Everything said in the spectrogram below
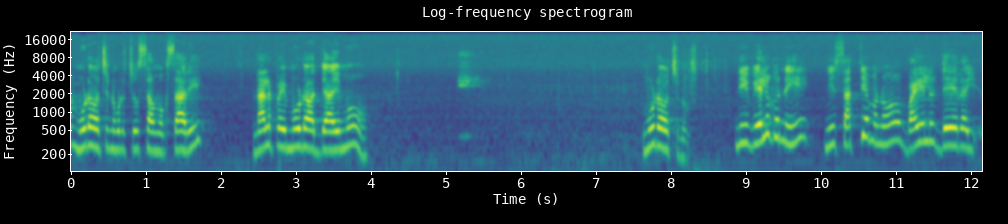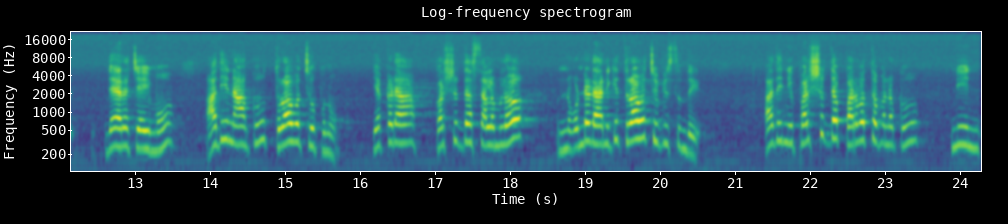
మూడో వచ్చిన కూడా చూస్తాం ఒకసారి. నలభై మూడో అధ్యాయము మూడో వచనం. నీ వెలుగుని నీ సత్యమును బయలుదేర దేర చేయము అది నాకు త్రోవ చూపును. ఎక్కడ? పరిశుద్ధ స్థలంలో ఉండడానికి త్రోవ చూపిస్తుంది. అది నీ పరిశుద్ధ పర్వతమునకు నీ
